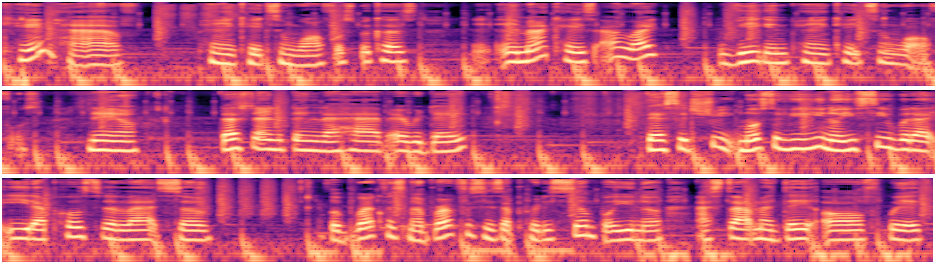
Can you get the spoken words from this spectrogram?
can't have pancakes and waffles because in my case, I like vegan pancakes and waffles. Now, that's the only thing that I have every day. That's a treat. Most of you, you know, you see what I eat. I posted a lot, so for breakfast, my breakfasts are pretty simple. You know, I start my day off with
